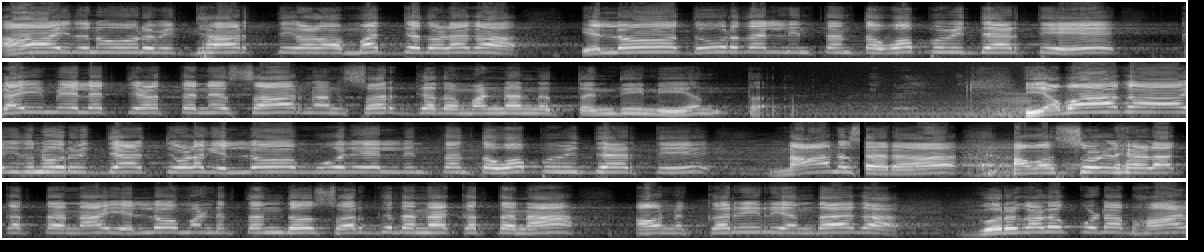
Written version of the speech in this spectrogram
ಆ ಐದುನೂರು ವಿದ್ಯಾರ್ಥಿಗಳ ಮಧ್ಯದೊಳಗ ಎಲ್ಲೋ ದೂರದಲ್ಲಿ ನಿಂತಂಥ ಒಬ್ಬ ವಿದ್ಯಾರ್ಥಿ ಕೈ ಮೇಲೆ ಹೇಳ್ತಾನೆ ಸಾರ್, ನಾನು ಸ್ವರ್ಗದ ಮಣ್ಣನ್ನು ತಂದೀನಿ ಅಂತ. ಯಾವಾಗ ಐದುನೂರು ವಿದ್ಯಾರ್ಥಿ ಒಳಗೆ ಎಲ್ಲೋ ಮೂಲೆಯಲ್ಲಿ ನಿಂತಂತ ಒಬ್ಬ ವಿದ್ಯಾರ್ಥಿ, ನಾನು ಸರ, ಅವ ಸುಳ್ಳು ಹೇಳಾಕತ್ತಾನ, ಎಲ್ಲೋ ಮಣ್ಣು ತಂದು ಸ್ವರ್ಗದನ ಕತ್ತನ ಅವನ ಕರೀರಿ ಅಂದಾಗ ಗುರುಗಳು ಕೂಡ ಬಹಳ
